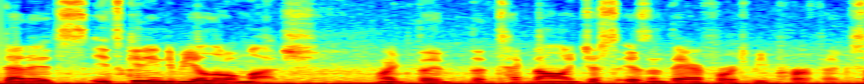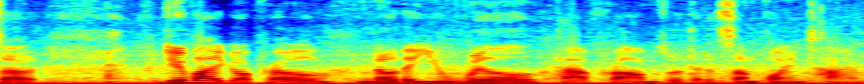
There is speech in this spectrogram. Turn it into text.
that it's it's getting to be a little much. Like the, the technology just isn't there for it to be perfect. So if you do buy a GoPro, know that you will have problems with it at some point in time.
